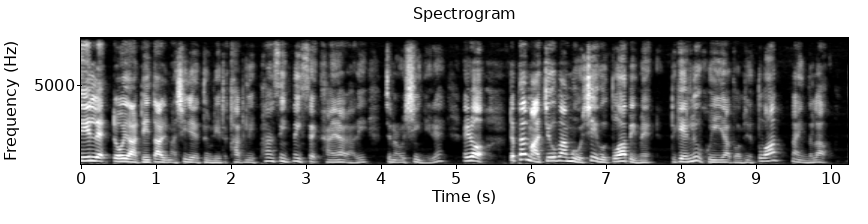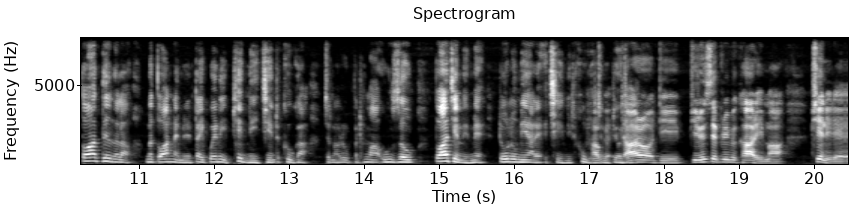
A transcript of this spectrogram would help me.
ကျေးလက်တောရဒေတာတွေမှာရှိတဲ့သူတွေတခါတလေဖမ်းဆီးနှိပ်စက်ခံရတာတွေကျွန်တော်တို့ရှိနေတယ်အဲ့တော့တစ်ဖက်မှာကြိုးပမ်းမှုကိုရှေ့ကိုသွားပေမဲ့တကယ်လူခွေးရသွားပြင်သွားနိုင်သလောက် သွားတင်သလောက်မသွားနိုင်တဲ့တိုက်ပွဲတွေဖြစ်နေခြင်းတစ်ခုကကျွန်တော်တို့ပထမဦးဆုံးသွားခြင်းပေမဲ့တိုးလို့မရတဲ့အခြေအနေတစ်ခုလို့ဟုတ်ကျွန်ကဲ့တော်ပြောချင်ဒါတယ်ကတော့ဒီပြည်တွင်းစစ်ပြိပခါတွေမှာဖြစ်နေတဲ့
